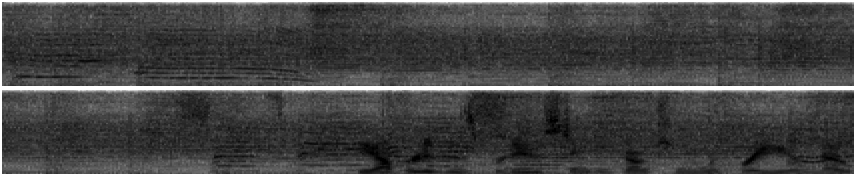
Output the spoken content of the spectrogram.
came from. Transmitting The Operative is produced in conjunction with Radio Note.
